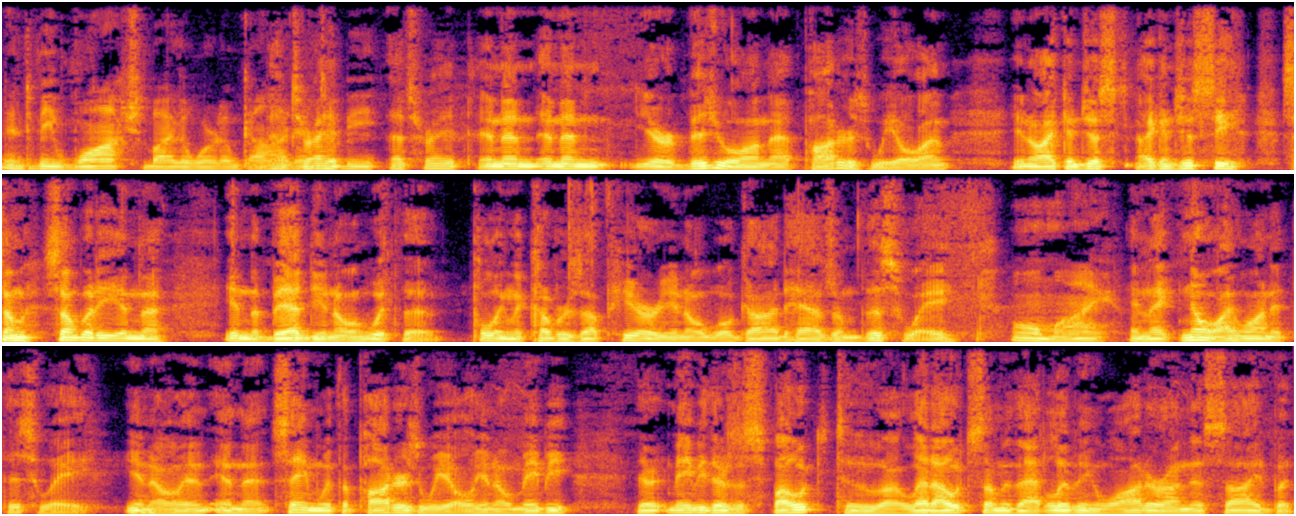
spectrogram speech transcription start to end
and to be washed by the Word of God, That's and right. to be That's right. And then and then your visual on that potter's wheel. I'm, you know, I can just I can just see some somebody in the in the bed, you know, with the pulling the covers up here. You know, well, God has them this way, oh my, and like, no, I want it this way. You mm. know, and and that same with the potter's wheel. You know, maybe. There, maybe there's a spout to uh, let out some of that living water on this side, but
